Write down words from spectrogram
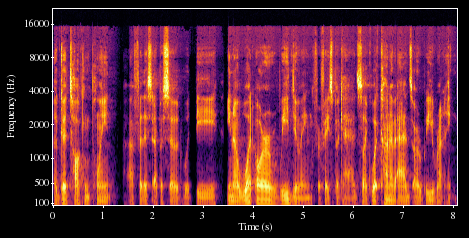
a good talking point uh, for this episode would be, you know, what are we doing for Facebook ads? Like, what kind of ads are we running?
